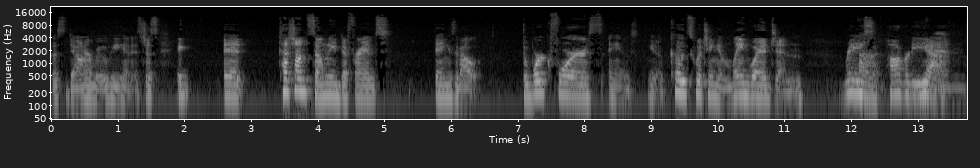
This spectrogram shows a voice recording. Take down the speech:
this downer movie and it's just it it touched on so many different things about the workforce and you know code switching and language and race Uh, and poverty yeah. and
